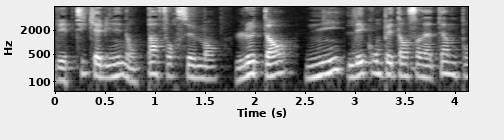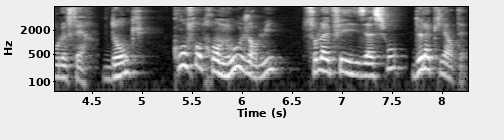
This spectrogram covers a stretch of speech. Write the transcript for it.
les petits cabinets n'ont pas forcément le temps ni les compétences en interne pour le faire. Donc, concentrons-nous aujourd'hui sur la fidélisation de la clientèle.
